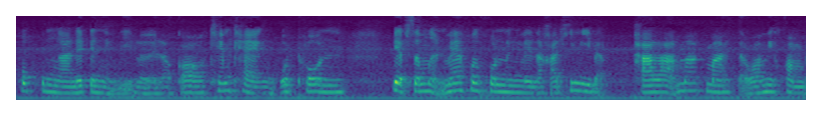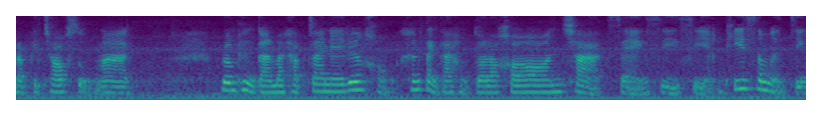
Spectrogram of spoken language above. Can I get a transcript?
ควบคุมงานได้เป็นอย่างดีเลย แล้วก็เข้มแข็งอดทน เปรียบเสมือนแม่คนคนหนึ่งเลยนะคะ ที่มีแบบ ภาระมากมาย แต่ว่ามีความรับผิดชอบสูงมาก รวมถึงการประทับใจในเรื่องของเครื่องแต่งกายของตัวละคร ฉากแสงสีเสียงที่เสมือนจริง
